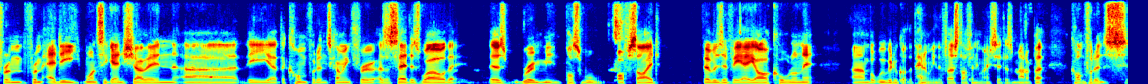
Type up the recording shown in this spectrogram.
from from Eddie once again showing uh, the uh, the confidence coming through. As I said as well, that there's room possible offside. There was a VAR call on it, um, but we would have got the penalty in the first half anyway, so it doesn't matter. But confidence,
